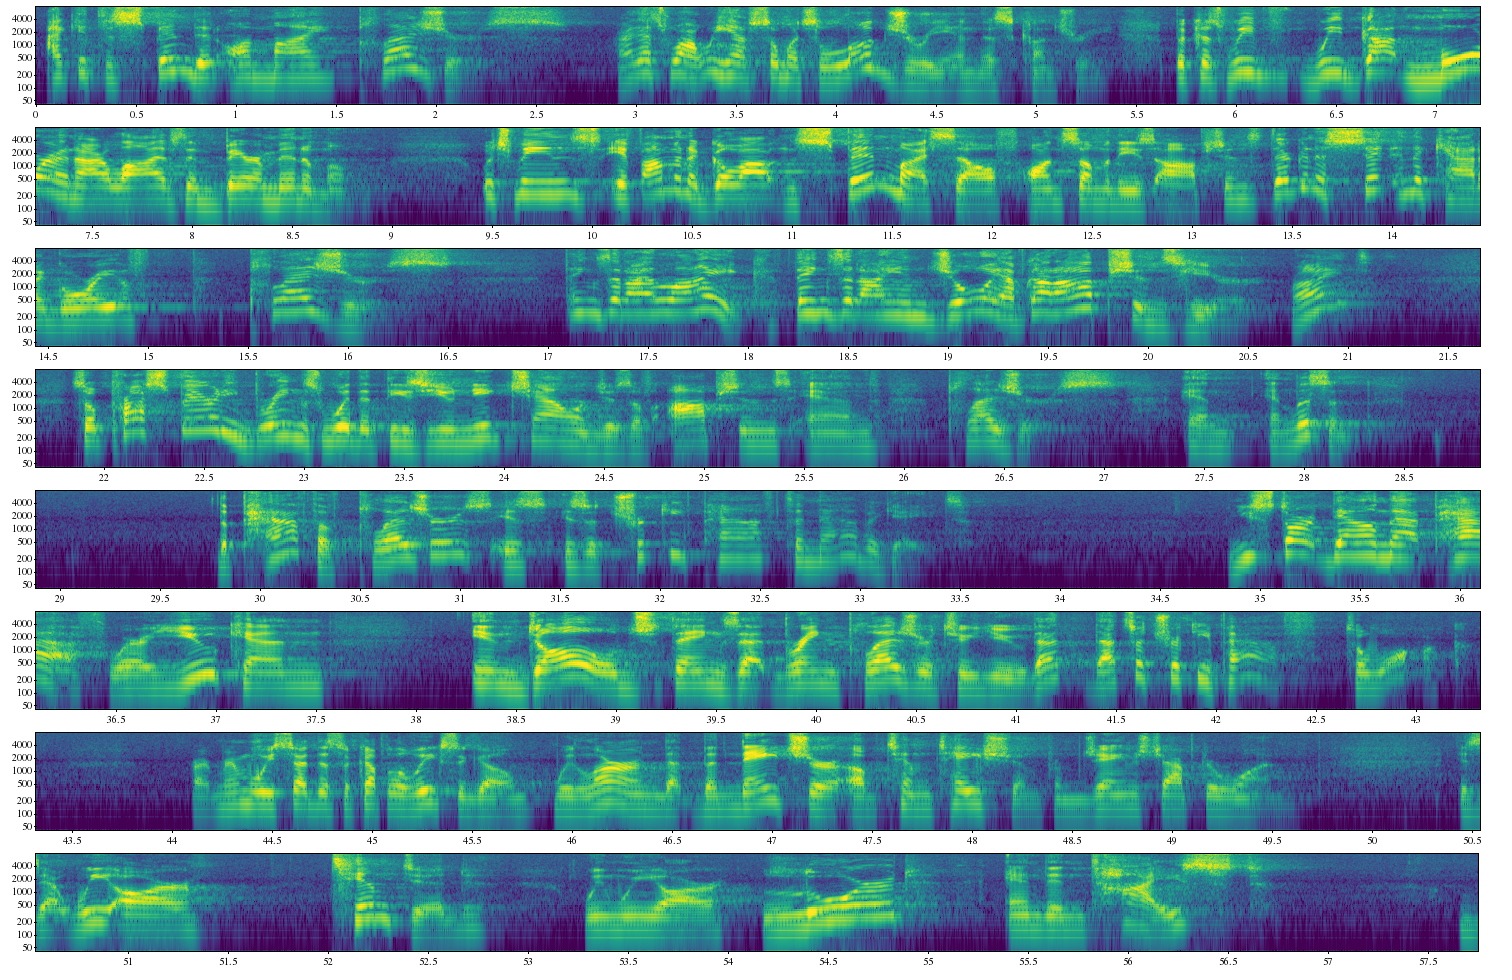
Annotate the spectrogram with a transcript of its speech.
I get to spend it on my pleasures. Right? That's why we have so much luxury in this country, because we've, we've got more in our lives than bare minimum which means if I'm going to go out and spend myself on some of these options, they're going to sit in the category of pleasures, things that I like, things that I enjoy. I've got options here, right? So prosperity brings with it these unique challenges of options and pleasures. And, and listen, the path of pleasures is, is a tricky path to navigate. You start down that path where you can indulge things that bring pleasure to you, that, that's a tricky path to walk. Right? Remember, we said this a couple of weeks ago. We learned that the nature of temptation from James chapter 1 is that we are tempted when we are lured and enticed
